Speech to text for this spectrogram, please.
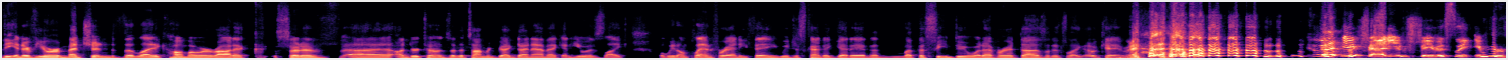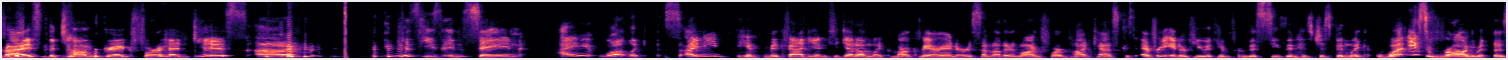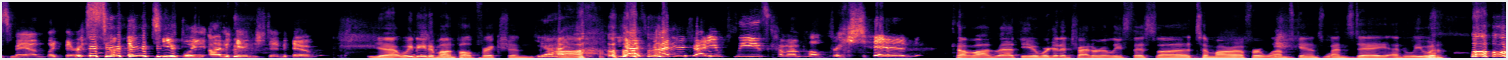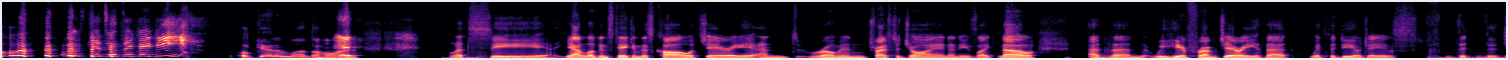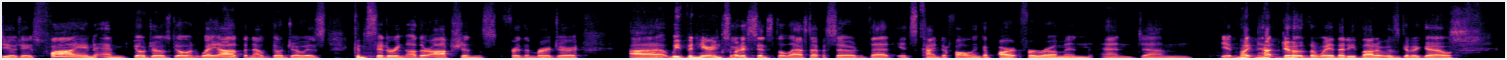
the interviewer mentioned the like homoerotic sort of uh, undertones of the Tom and Greg dynamic, and he was like, "Well, we don't plan for anything. We just kind of get in and let the scene do whatever it does." And it's like, okay, man. matthew fadian famously improvised the tom greg forehead kiss um because he's insane I want like I need him Macfadyen to get on like Marc Maron or some other long form podcast because every interview with him from this season has just been like, what is wrong with this man? Like there is something deeply unhinged in him. yeah, we need him on Pulp Friction. Yeah. Uh, Yes, Matthew Macfadyen, please come on Pulp Friction. Come on, Matthew. We're gonna try to release this uh tomorrow for Wambsgans Wednesday, and we will will say baby. we'll get him on the horn. Let's see. Yeah, Logan's taking this call with Gerri, and Roman tries to join, and he's like, no. And then we hear from Gerri that with the DOJ's the, the DOJ is fine, and Gojo's going way up, and now Gojo is considering other options for the merger. Uh, we've been hearing sort of since the last episode that it's kind of falling apart for Roman, and um, it might not go the way that he thought it was going to go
